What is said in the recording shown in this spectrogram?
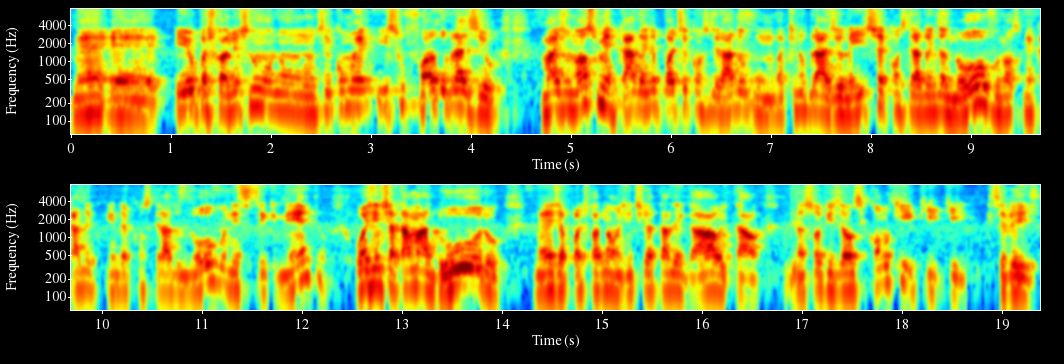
né? É, eu, particularmente, não, não, não sei como é isso fora do Brasil mas o nosso mercado ainda pode ser considerado um, aqui no Brasil, né? Isso é considerado ainda novo, o nosso mercado ainda é considerado novo nesse segmento, ou a gente já está maduro, né? Já pode falar, não, a gente já está legal e tal. Na sua visão, assim, como que, que, que, que você vê isso?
